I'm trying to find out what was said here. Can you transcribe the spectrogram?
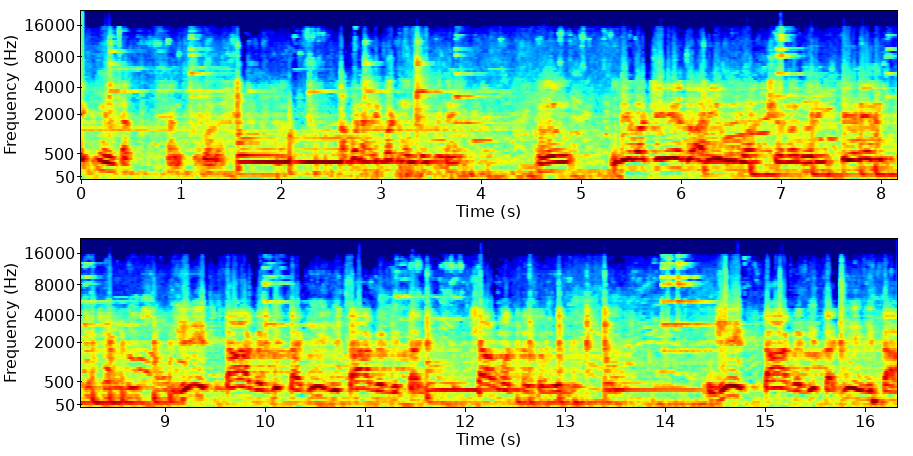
एक मिनिटात सांगतो बघा. आपण हरिपाठ म्हणतो की नाही? म्हणून देवाचे द्वारी उभा क्षण घरी तेणे गीता ग गीता घी गीता ग गीता घी चार मात्रांचं बोल. गीता ग गीता घी गीता.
